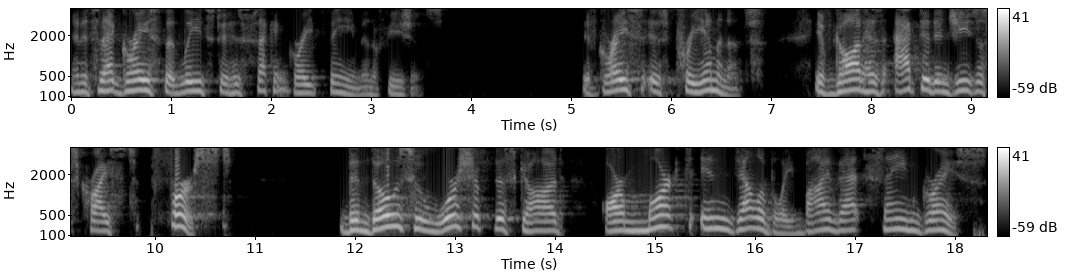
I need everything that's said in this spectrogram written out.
And it's that grace that leads to his second great theme in Ephesians. If grace is preeminent, if God has acted in Jesus Christ first, then those who worship this God are marked indelibly by that same grace,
